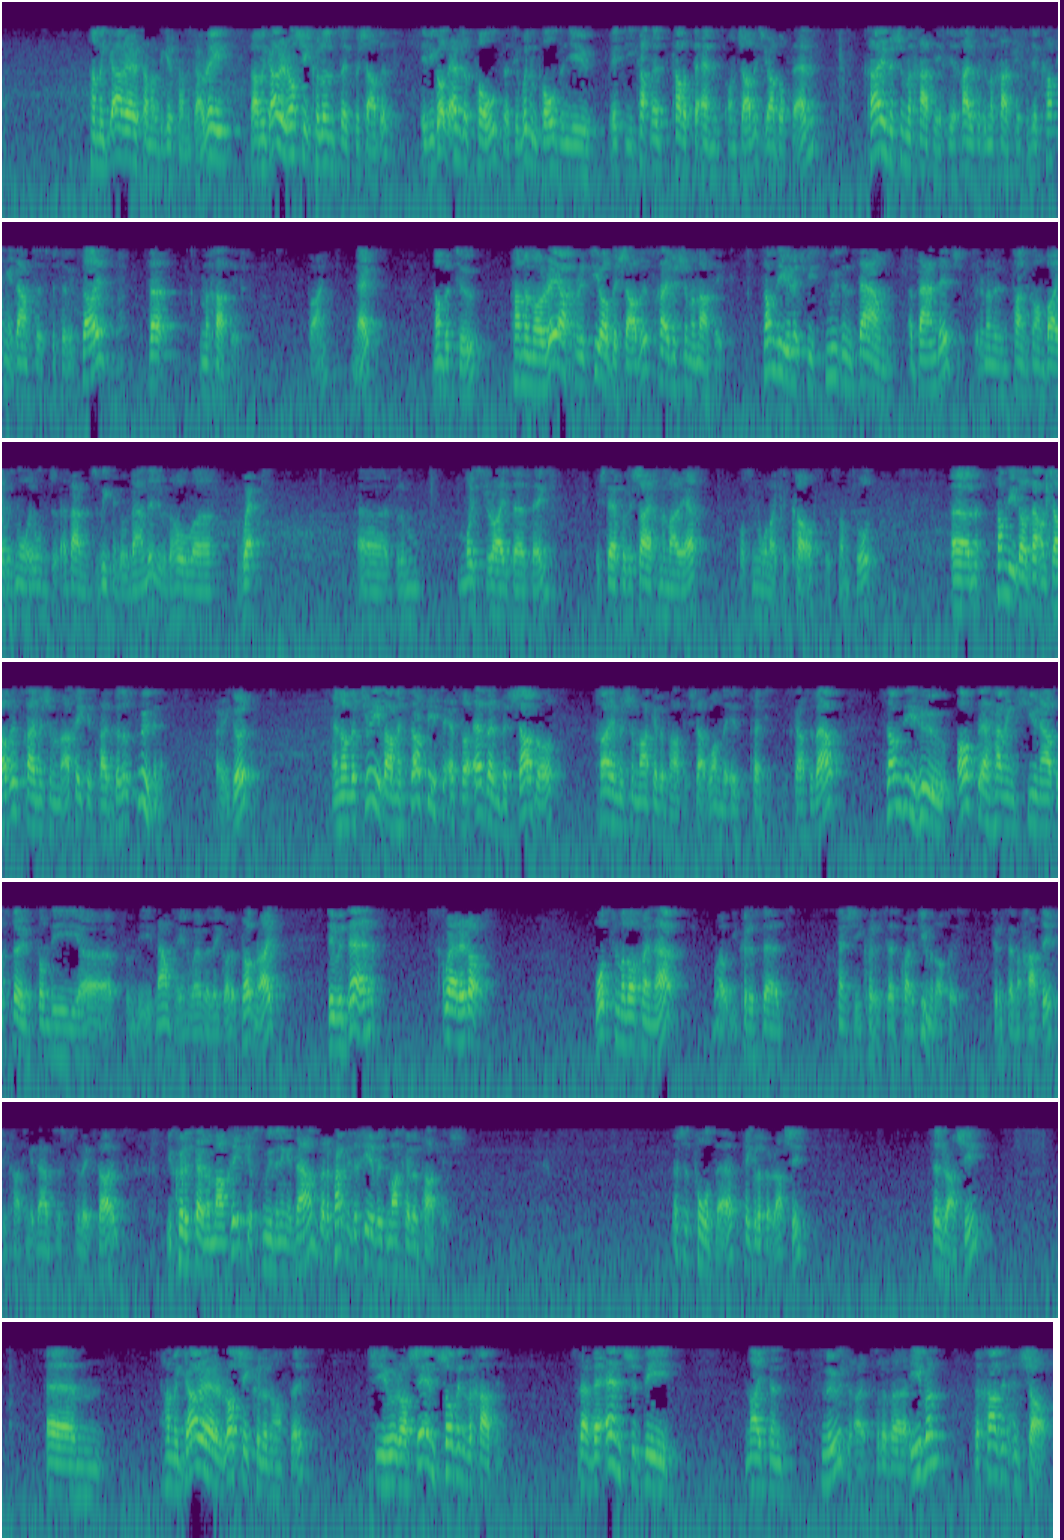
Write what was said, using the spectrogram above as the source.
Hamigarer, some of the gifts Hamigarer, Hamigarer Roshi Kulun says B'Shabbos. If you got the ends of poles, let's say wooden poles, and you basically cut the cut off the ends on Shabbos, you rub off the ends. You're cutting it down to a specific size. That's mechatich. Fine. Next, number two, hamamoreach ritio b'Shabbos chayiv mishum. Somebody who literally smoothens down a bandage. But remember, in times gone by, it was more. It wasn't a bandage as we think of a bandage. It was a whole uh, wet, uh, sort of moisturized uh, thing, which therefore is shaykh mamariach, possibly more like a calf of some sort. Um, somebody who does that on Shabbos, chayiv mishum is chayiv because of smoothing it. Very good. And number three, v'amestatis eso Evan b'Shabbos chayiv mishum makeh b'patish. That one that is plenty to discuss about somebody who, after having hewn out the stone from the uh, from the mountain, wherever they got it from, right, they would then square it off. What's the malacha in that? Well, you could have said, potentially you could have said quite a few malachas. You could have said machatich, you're cutting it down to a specific size. You could have said mamachik, you're smoothing it down, but apparently the chiyuv is makeh patish. Let's just pause there, take a look at Rashi. Says Rashi, Hamigarer Roshi Kulunosos, Shihu Roshem Shovin V'chazin. So that the end should be nice and smooth, uh, sort of uh, even, the chazin and sharp.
